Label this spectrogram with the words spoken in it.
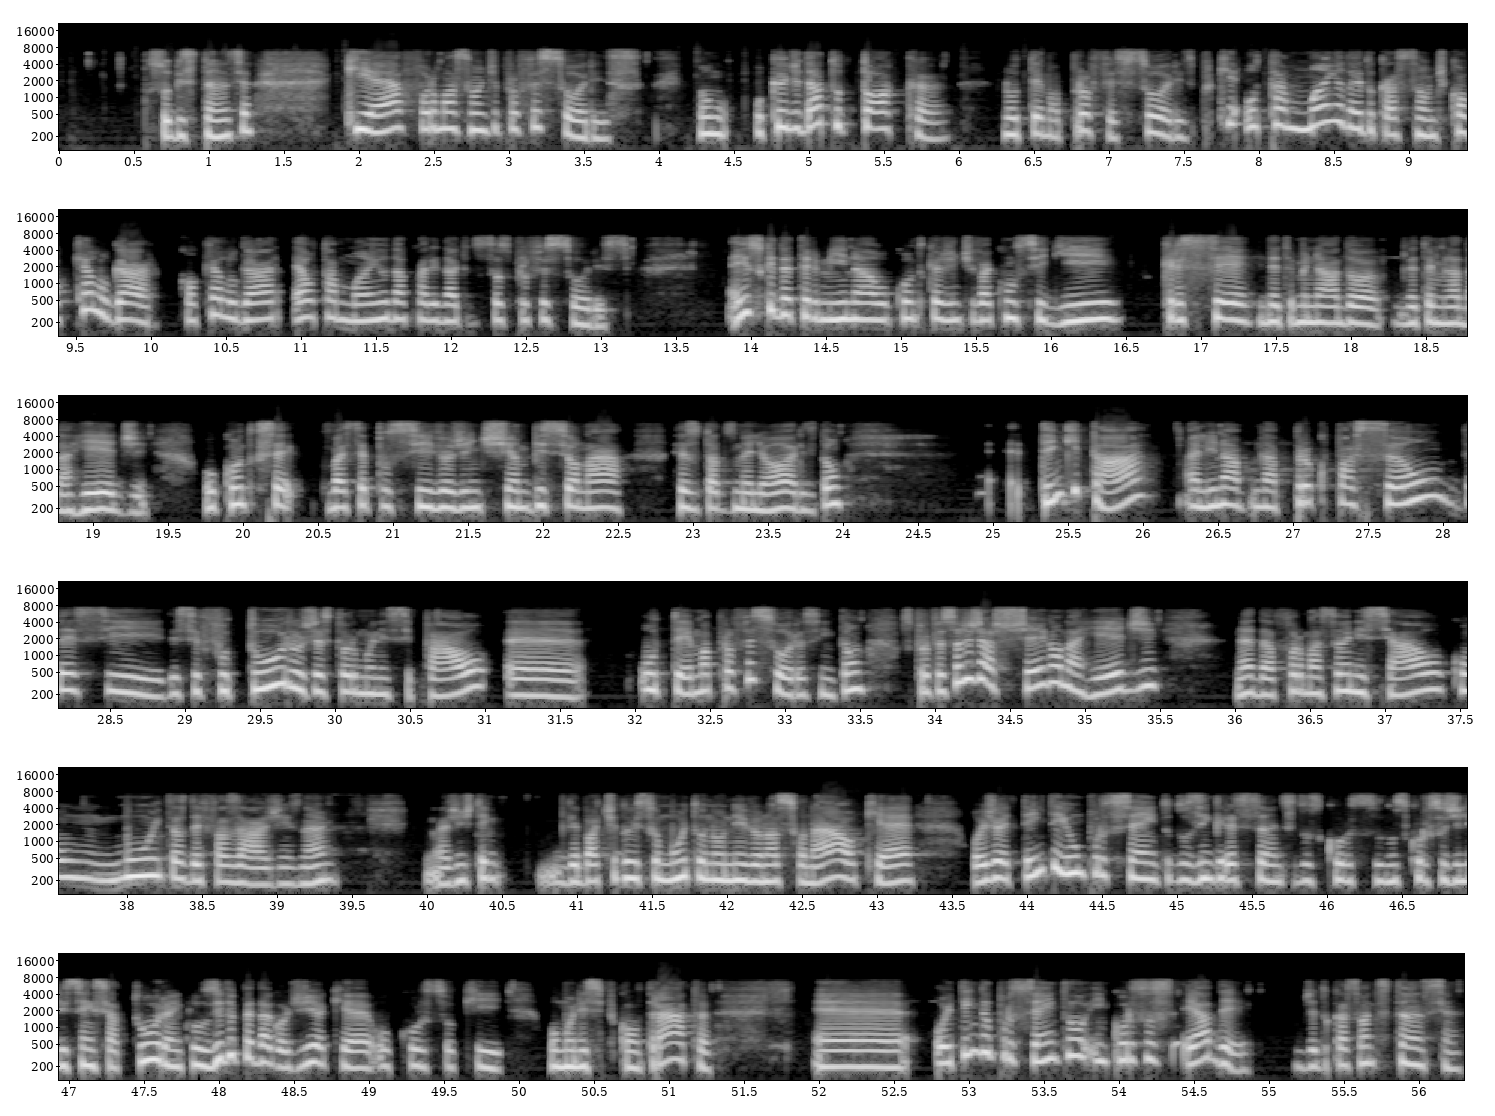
substância, que é a formação de professores. Então, o candidato toca no tema professores, porque o tamanho da educação de qualquer lugar, qualquer lugar é o tamanho da qualidade dos seus professores. É isso que determina o quanto que a gente vai conseguir crescer em determinado, determinada rede, o quanto que ser, vai ser possível a gente ambicionar resultados melhores. Então, é, tem que estar tá ali na, na, preocupação desse, desse futuro gestor municipal é, o tema professor. Assim. Então, os professores já chegam na rede né, da formação inicial com muitas defasagens, né? A gente tem debatido isso muito no nível nacional, que é hoje 81% dos ingressantes dos cursos, nos cursos de licenciatura, inclusive pedagogia, que é o curso que o município contrata, é 80% em cursos EAD, de educação à distância.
